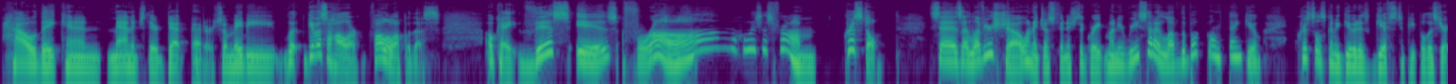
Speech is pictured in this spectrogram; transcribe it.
how they can manage their debt better. So maybe let, give us a holler, follow up with us. Okay. This is from, who is this from? Crystal says, I love your show and I just finished the Great Money Reset. I love the book. Oh, thank you. Crystal's going to give it as gifts to people this year.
